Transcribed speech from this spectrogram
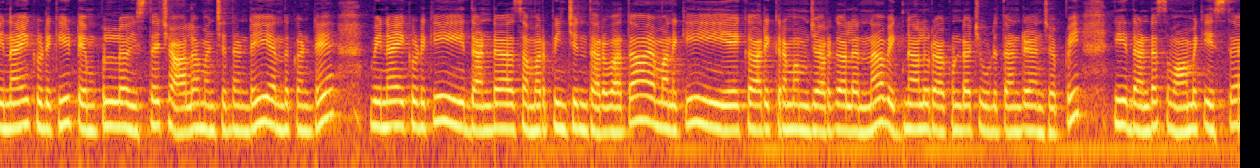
వినాయకుడికి టెంపుల్లో ఇస్తే చాలా మంచిదండి. ఎందుకంటే వినాయకుడికి ఈ దండ సమర్పించిన తర్వాత మనకి ఏ కార్యక్రమం జరగాలన్నా విఘ్నాలు రాకుండా చూడుతండ్రి అని చెప్పి ఈ దండ స్వామికి ఇస్తే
